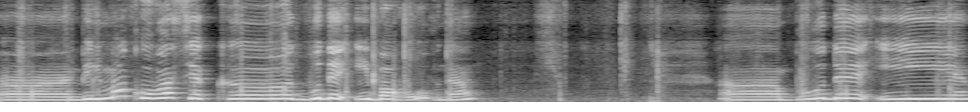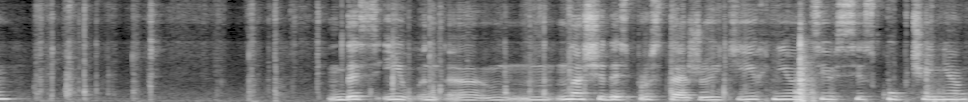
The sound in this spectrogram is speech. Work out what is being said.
Е, Більмак у вас як е, буде і бавовна, буде і десь і е, наші десь простежують їхні оці всі скупчення,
